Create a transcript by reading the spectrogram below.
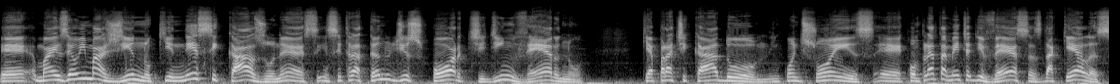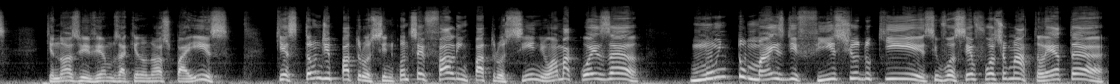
É, mas eu imagino que nesse caso, né, se, se tratando de esporte de inverno, que é praticado em condições é, completamente adversas daquelas que nós vivemos aqui no nosso país, questão de patrocínio. Quando você fala em patrocínio, é uma coisa muito mais difícil do que se você fosse um atleta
